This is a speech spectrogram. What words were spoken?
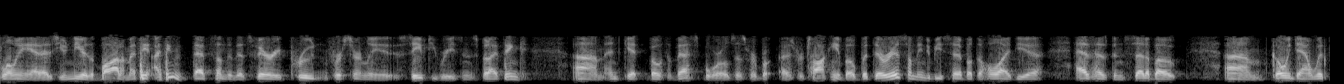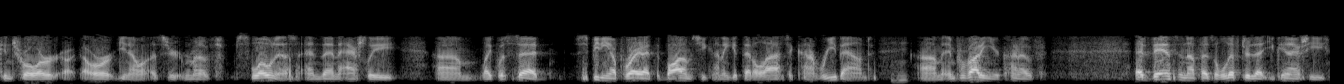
slowing it as you near the bottom. I think I think that's something that's very prudent for certainly safety reasons. But I think um, and get both the best worlds as we're as we're talking about. But there is something to be said about the whole idea, as has been said about um, going down with control or, or you know a certain amount of slowness, and then actually, um, like was said, speeding up right at the bottom so you kind of get that elastic kind of rebound, um, and providing you're kind of advanced enough as a lifter that you can actually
